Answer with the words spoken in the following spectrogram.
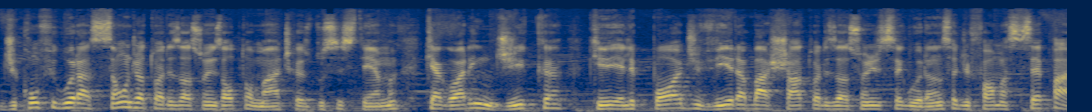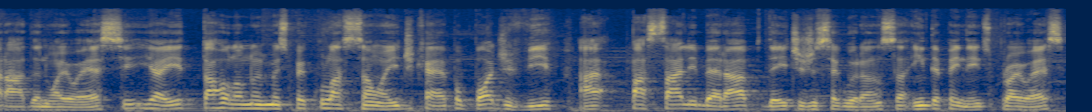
de configuração de atualizações automáticas do sistema, que agora indica que ele pode vir a baixar atualizações de segurança de forma separada no iOS e aí tá rolando uma especulação aí de que a Apple pode vir a passar a liberar updates de segurança independentes para o iOS.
